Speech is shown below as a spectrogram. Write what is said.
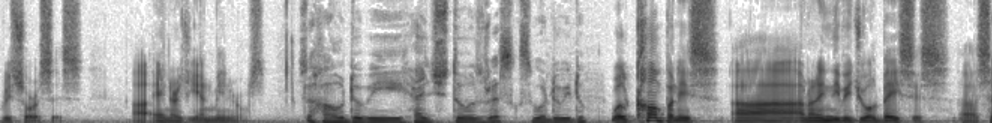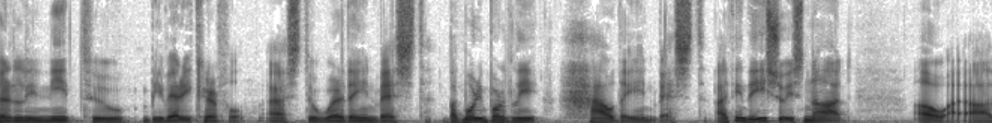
resources, uh, energy and minerals. So, how do we hedge those risks? What do we do? Well, companies uh, on an individual basis uh, certainly need to be very careful as to where they invest, but more importantly, how they invest. I think the issue is not, oh, uh,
